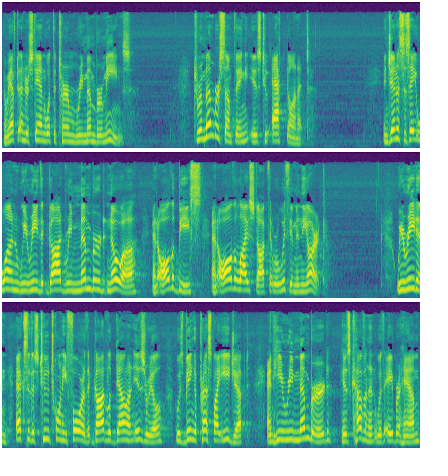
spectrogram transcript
And we have to understand what the term remember means. To remember something is to act on it. In Genesis 8:1 we read that God remembered Noah and all the beasts and all the livestock that were with him in the ark. We read in Exodus 2:24 that God looked down on Israel who was being oppressed by Egypt and he remembered his covenant with Abraham,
